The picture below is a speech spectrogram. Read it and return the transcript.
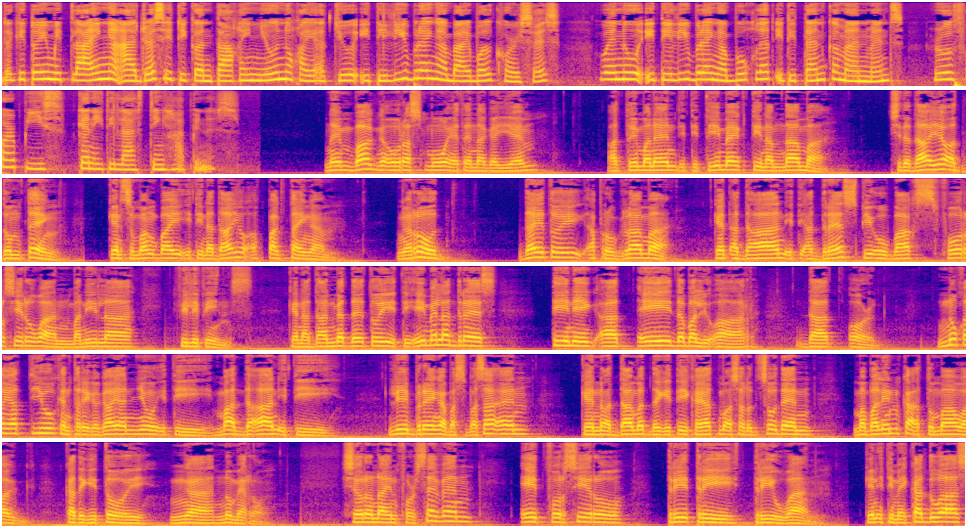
Dagitoy mitlaing nga address iti kontakin nyo no kayat yu iti libre nga Bible Courses when iti libre nga buklat iti Ten Commandments, Rule for Peace, can iti lasting happiness. Naimbag nga oras mo ete nagayem, at tuy manen iti timek tinamnama, si dadayo at dumteng, ken sumangbay iti nadayo a pagtaingam. Nga rod, daytoy a programa, ket adaan iti address P.O. Box 401 Manila, Philippines. Ken adaan met daytoy iti email address tinig at awr.org. No kayat yu ken tarigagayan nyo iti maadaan iti libre nga basbasaan, Ken no addamat dagiti kayat mo asaludsoden, mabalin ka at tumawag kadagitoy nga numero. 0947-840-3331. Ken iti may kadwa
